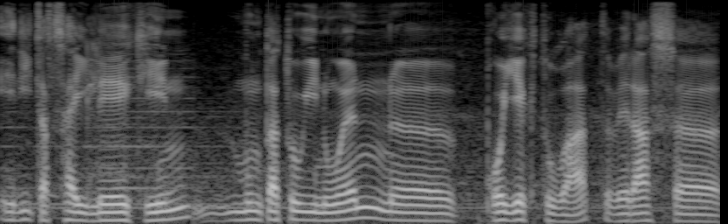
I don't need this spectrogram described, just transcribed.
editatzaileekin, muntatu ginuen uh, proiektu bat, beraz, uh,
